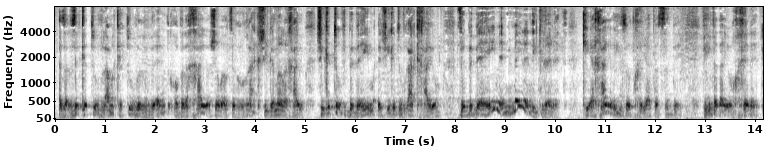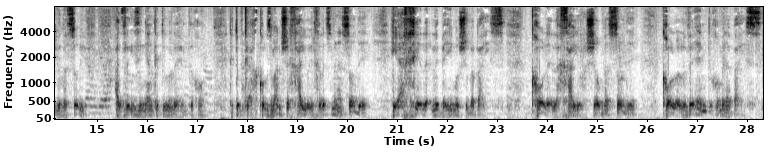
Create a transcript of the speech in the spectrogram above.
אז על זה כתוב, למה כתוב ואין תוכו ולחיו אשר בארצך, רק שיגמר לחיו, שהיא כתוב בבהים, שהיא כתוב רק חיו, ובבהים ממילא נגררת, כי החיו היא זאת חיית השדה, והיא ודאי אוכלת לבסוף, אז לאיזה עניין כתוב להם תוכו? כתוב כך, כל זמן שחיו יחלץ מן הסודה, יאכל לבהימו שבבייס. כל אל החיו אשר בסודה, כל אוהביהם תוכו מן הבייס.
